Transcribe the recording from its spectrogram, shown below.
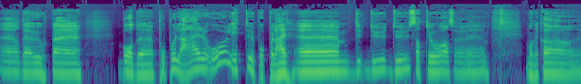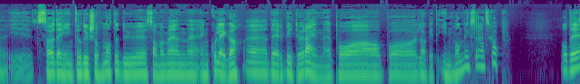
eh, og det har jo gjort deg både populær og litt upopulær. Eh, Du, du, du satt jo altså Monica sa jo det i introduksjonen, at du sammen med en, en kollega eh, dere begynte å regne på, på å lage et innvandringsregnskap. Og det,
